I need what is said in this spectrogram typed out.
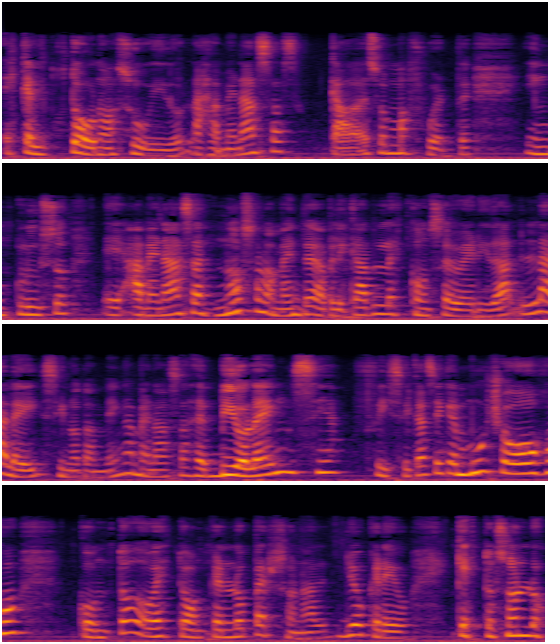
es que el tono ha subido, las amenazas cada vez son más fuertes, incluso eh, amenazas no solamente de aplicarles con severidad la ley, sino también amenazas de violencia física. Así que mucho ojo con todo esto, aunque en lo personal yo creo que estos son los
